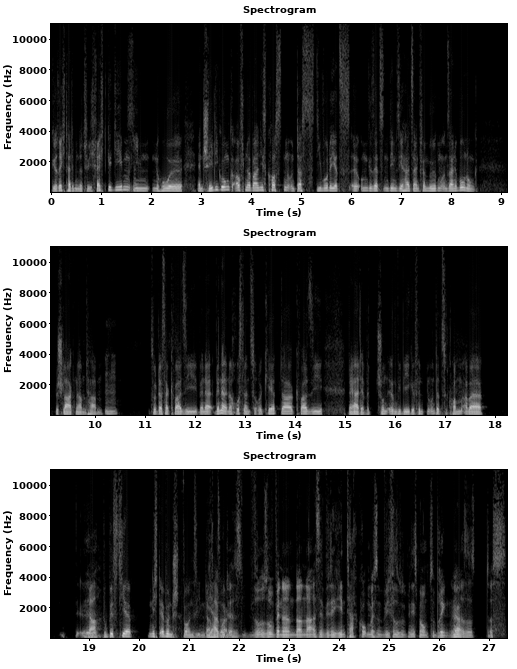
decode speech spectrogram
Gericht hat ihm natürlich recht gegeben, ihm eine hohe Entschädigung auf Nawalnys Kosten und das, die wurde jetzt äh, umgesetzt, indem sie halt sein Vermögen und seine Wohnung beschlagnahmt haben Mhm. so dass er quasi, wenn er, wenn er nach Russland zurückkehrt, da quasi, naja, der wird schon irgendwie Wege finden, unterzukommen, aber äh, Ja. du bist hier nicht erwünscht, wollen sie ihm damit Ja gut, ist so, so, wenn er danach ist, er wieder jeden Tag gucken müssen, wie versucht er nächstes Mal umzubringen. Ne? Ja. Also das,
